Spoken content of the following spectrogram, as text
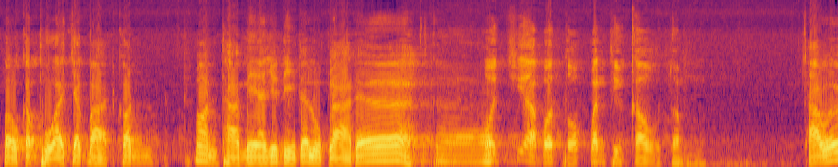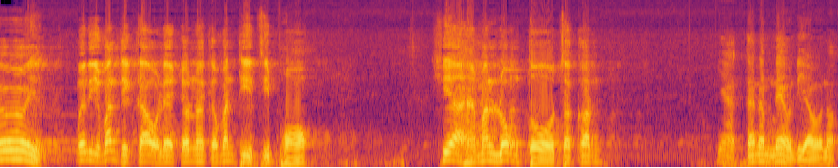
เว้ากับผัวจักบาทก่อน นอนท่าแม่อยู่นี่เด้อลูกหลาเด้อครับโอ้เชี่ยบ่ตกวันที่เก้าตอนท้าวเอ้ยเมื่อนี้วันที่เก้าแล้วจนนั้นกับวันที่สิบหกเชี่ยให้มันลงโตซะก่อนยากแต่น้ำแนวเดียวเนาะ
